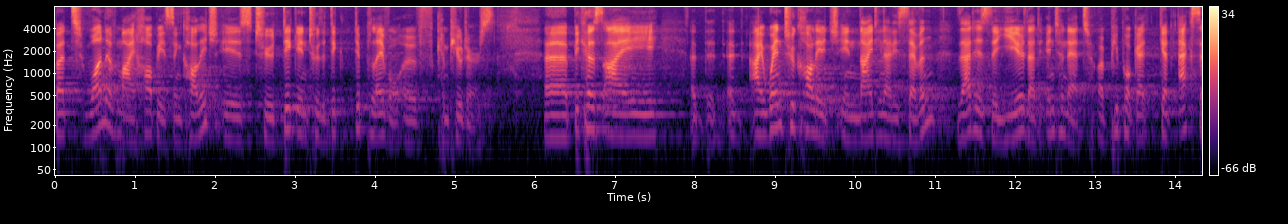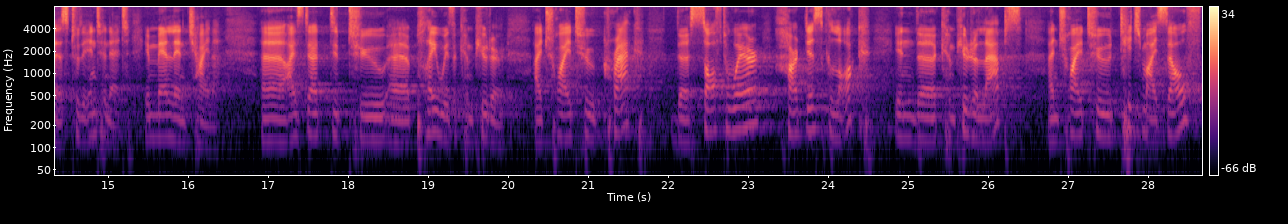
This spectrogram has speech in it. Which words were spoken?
but one of my hobbies in college is to dig into the deep, level of computers. Uh, because I, uh, I went to college in 1997. That is the year that internet, or people get, get access to the internet in mainland China. Uh, I started to uh, play with the computer. I tried to crack the software hard disk lock in the computer labs and try to teach myself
